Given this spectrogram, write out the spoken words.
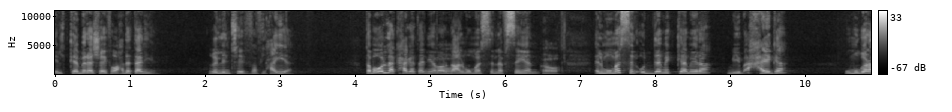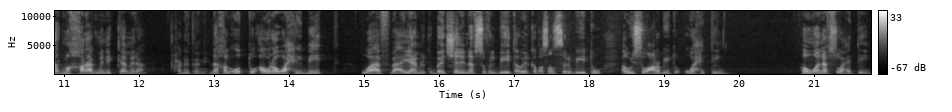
الكاميرا شايفة واحدة تانية غير اللي أنت شايفاها في الحقيقة. طب أقول لك حاجة تانية برضه آه. على الممثل نفسيا. آه. الممثل قدام الكاميرا بيبقى حاجة ومجرد ما خرج من الكاميرا حاجة تانية. دخل أوضته أو روح البيت وقف بقى يعمل كوباية شاي لنفسه في البيت أو يركب أسانسير بيته أو يسوق عربيته واحد تاني. هو نفسه واحد تاني.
